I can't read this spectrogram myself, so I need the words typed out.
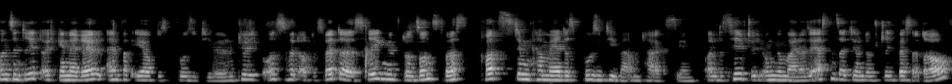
konzentriert euch generell einfach eher auf das Positive. Natürlich, bei uns ist halt auch das Wetter, es regnet und sonst was. Trotzdem kann man ja das Positive am Tag sehen. Und das hilft euch ungemein. Also erstens seid ihr unterm Strich besser drauf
